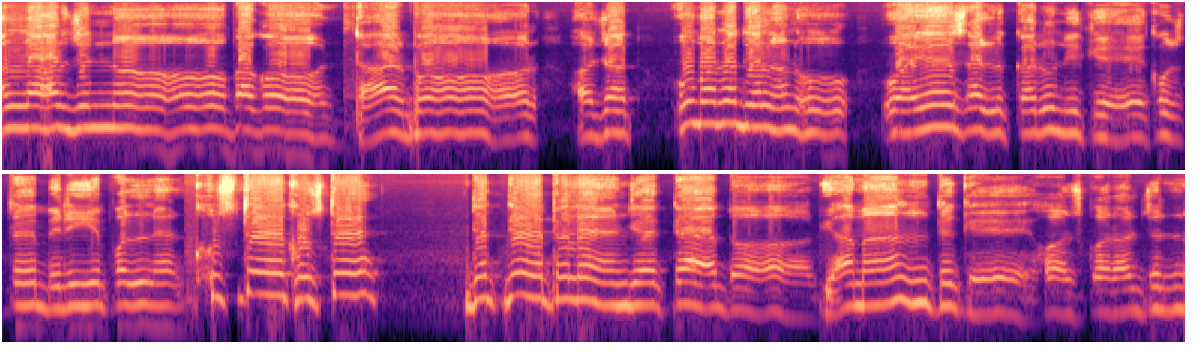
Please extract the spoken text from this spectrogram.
আল্লাহর জন্য পাগল। তারপর হজরত উমর রাদিয়াল্লাহু ওয়াইস আল কারুনিকে খুঁজতে বেরিয়ে পড়লেন। খুঁজতে খুঁজতে দেখতে পেলেন যে একটা দল ইয়ামান থেকে হজ করার জন্য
